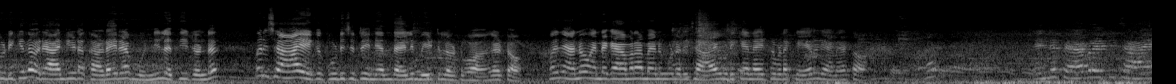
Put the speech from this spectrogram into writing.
കുടിക്കുന്ന ഒരു ആന്റിയുടെ കടയുടെ മുന്നിലെത്തിയിട്ടുണ്ട്. ഒരു ചായയൊക്കെ കുടിച്ചിട്ട് ഇനി എന്തായാലും വീട്ടിലോട്ട് പോകാം കേട്ടോ. അപ്പോൾ ഞാനും എന്റെ ക്യാമറാമാനും കൂടെ ഒരു ചായ കുടിക്കാനായിട്ട് ഇവിടെ കയറുകയാണ് കേട്ടോ. എന്റെ ഫേവറേറ്റ് ചായ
